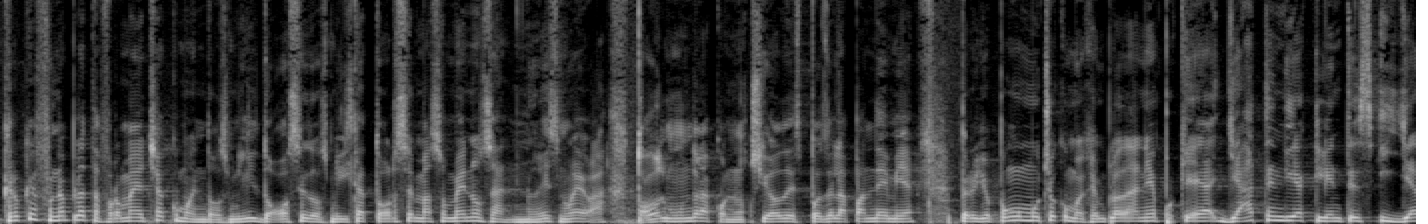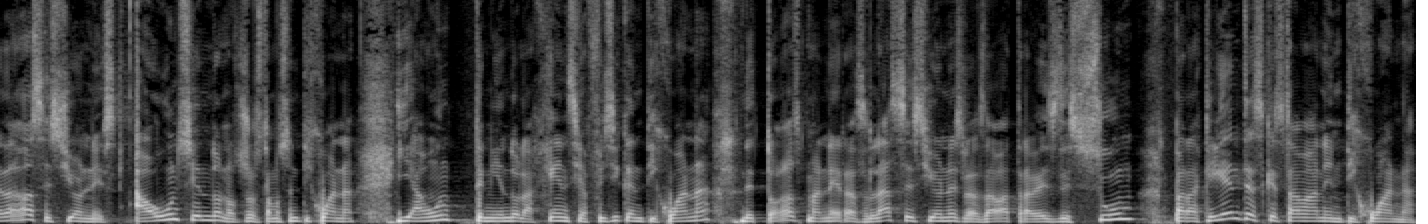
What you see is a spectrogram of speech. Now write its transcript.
creo que fue una plataforma hecha como en 2012, 2014 más o menos, o sea, no es nueva. Todo el mundo la conoció después de la pandemia, pero yo pongo mucho como ejemplo a Dania porque ya atendía clientes y ya daba sesiones aún siendo nosotros estamos en Tijuana y aún teniendo la agencia física en Tijuana, de todas maneras las sesiones las daba a través de Zoom para clientes que estaban en Tijuana,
